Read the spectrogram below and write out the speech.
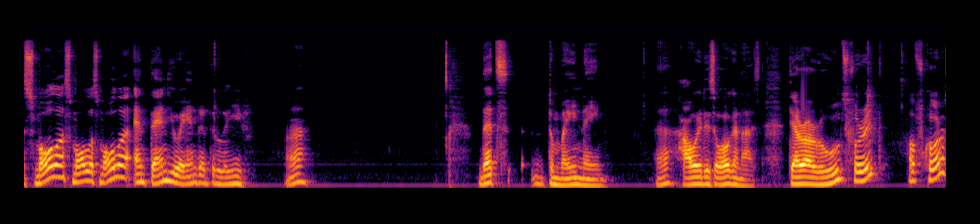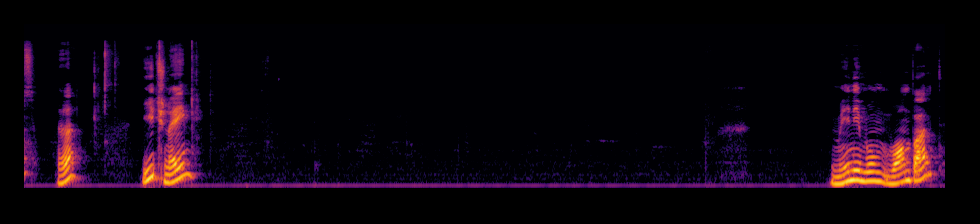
smaller, smaller, smaller and then you end at the leaf. Huh? That's domain name, huh? how it is organized. There are rules for it, of course. Yeah? Each name minimum 1 byte,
